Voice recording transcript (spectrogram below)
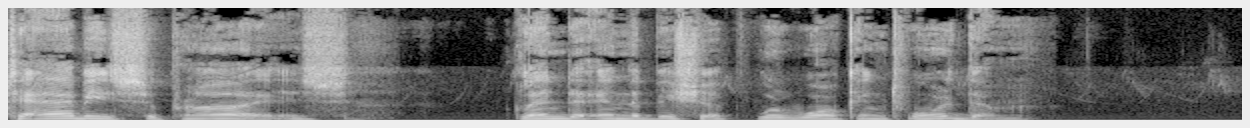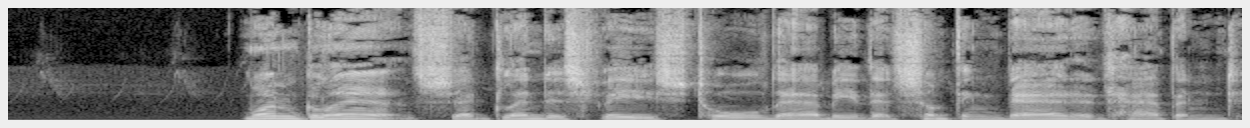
To Abby's surprise, Glenda and the bishop were walking toward them. One glance at Glenda's face told Abby that something bad had happened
